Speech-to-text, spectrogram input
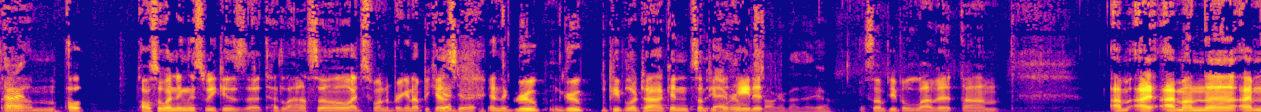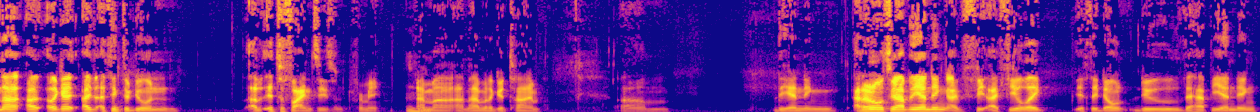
All right. Um, al- also ending this week is uh, Ted Lasso. I just wanted to bring it up because it. in the group group the people are talking. Some people hate it. Talking about that, yeah. Some people love it. Um, I'm I, I'm on the I'm not I, like I I think they're doing. Uh, it's a fine season for me. I'm uh, I'm having a good time. Um, the ending. I don't know what's gonna happen. in The ending. I feel I feel like if they don't do the happy ending,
